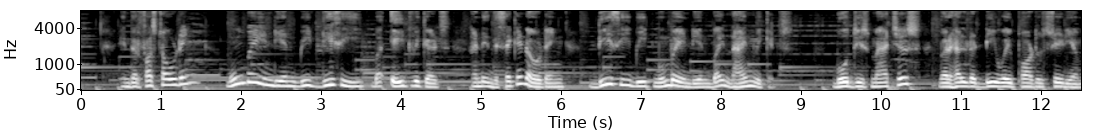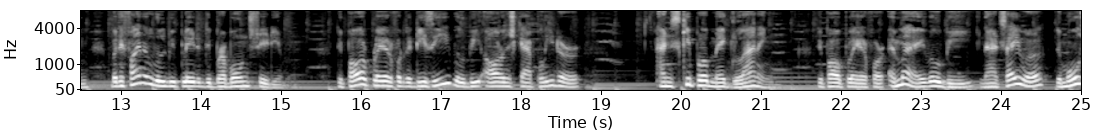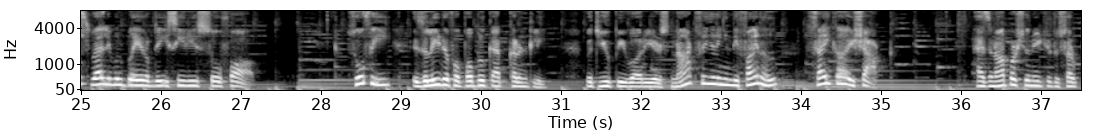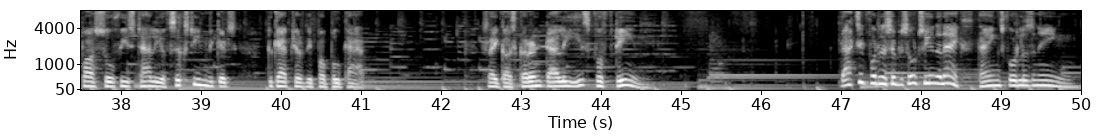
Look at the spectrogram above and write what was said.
In their first outing, Mumbai Indian beat DC by 8 wickets and in the second outing, DC beat Mumbai Indian by 9 wickets. Both these matches were held at DY Patil Stadium, but the final will be played at the Brabourne Stadium. The power player for the DC will be Orange Cap leader and skipper Meg Lanning. The power player for MI will be Nat Sciver, the most valuable player of the series so far. Sophie is the leader for Purple Cap currently. With UP Warriors not figuring in the final, Saika Ishaque has an opportunity to surpass Sophie's tally of 16 wickets to capture the Purple Cap. Saika's current tally is 15. That's it for this episode. See you in the next. Thanks for listening.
